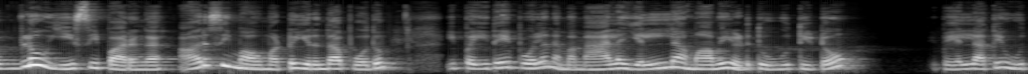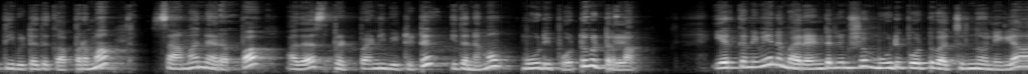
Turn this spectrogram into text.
எவ்வளோ ஈஸி பாருங்கள் அரிசி மாவு மட்டும் இருந்தால் போதும். இப்போ இதே போல் நம்ம மேலே எல்லா மாவையும் எடுத்து ஊற்றிட்டோம் இப்போ எல்லாத்தையும் ஊற்றி விட்டதுக்கப்புறமா சம நிரப்பாக அதை ஸ்ப்ரெட் பண்ணி விட்டுட்டு இதை நம்ம மூடி போட்டு விட்டுறலாம். ஏற்கனவே நம்ம ரெண்டு நிமிஷம் மூடி போட்டு வச்சுருந்தோம் இல்லைங்களா?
